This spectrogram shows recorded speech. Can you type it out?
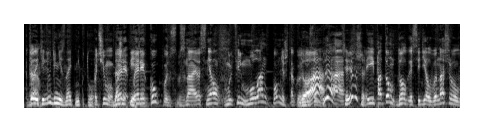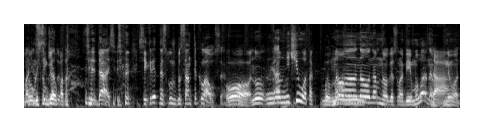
Кто Да. эти люди, не знает никто. Почему? Даже Берри, Петя. Берри Кук, вот, знаю, снял мультфильм «Мулан», помнишь такой? Да? Ну, Да. Серьезно, что ли? И потом долго сидел, вынашивал в Долго 11 сидел году. потом. Се- Да, с- секретная служба Санта-Клауса. О, ну он ничего так был, но... Но, он- но намного слабее Мулана. Да. Ну, вот.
